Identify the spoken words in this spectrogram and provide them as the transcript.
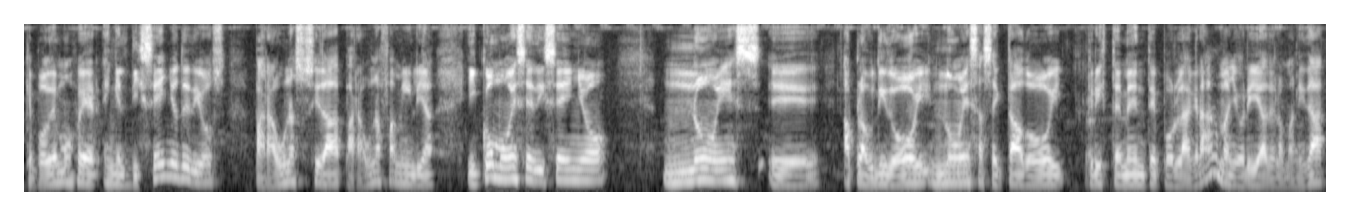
que podemos ver en el diseño de Dios para una sociedad, para una familia, y cómo ese diseño no es eh, aplaudido hoy, no es aceptado hoy, tristemente, por la gran mayoría de la humanidad.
